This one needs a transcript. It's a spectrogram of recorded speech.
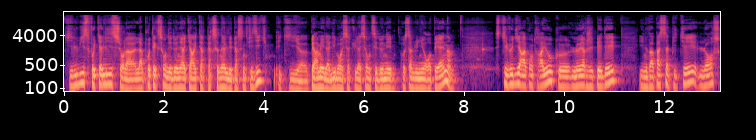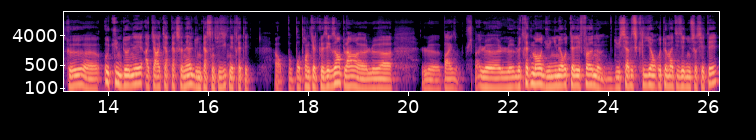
qui lui se focalise sur la, protection des données à caractère personnel des personnes physiques et qui euh, permet la libre circulation de ces données au sein de l'Union européenne. Ce qui veut dire à contrario que le RGPD, il ne va pas s'appliquer lorsque euh, aucune donnée à caractère personnel d'une personne physique n'est traitée. Alors, pour, prendre quelques exemples, hein, euh, le, le, par exemple, le, le, traitement du numéro de téléphone du service client automatisé d'une société,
